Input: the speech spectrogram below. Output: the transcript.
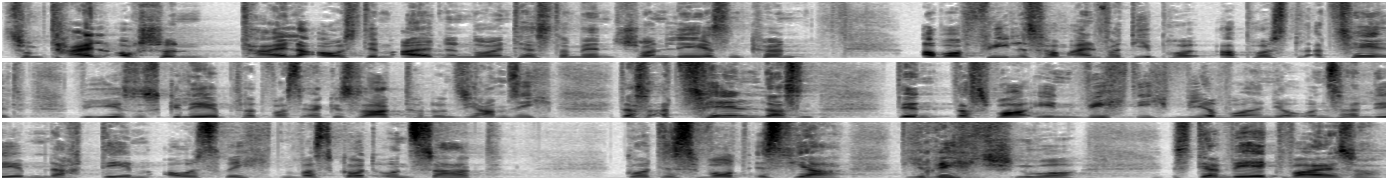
zum Teil auch schon Teile aus dem Alten und Neuen Testament schon lesen können, aber vieles haben einfach die Apostel erzählt, wie Jesus gelebt hat, was er gesagt hat. Und sie haben sich das erzählen lassen, denn das war ihnen wichtig. Wir wollen ja unser Leben nach dem ausrichten, was Gott uns sagt. Gottes Wort ist ja die Richtschnur, ist der Wegweiser,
